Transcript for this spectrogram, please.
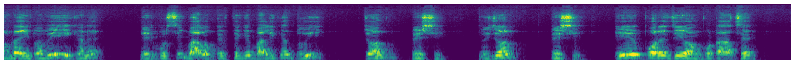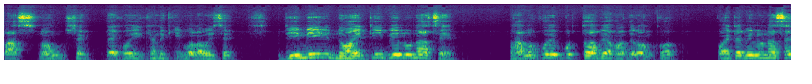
আমরা এইভাবেই এখানে বের করছি, বালকের থেকে বালিকা দুই জন বেশি দুইজন বেশি। এরপরে যে অঙ্কটা আছে, পাঁচ নং, সে দেখো এখানে কি বলা হয়েছে, রিমির নয়টি বেলুন আছে। ভালো করে পড়তে হবে আমাদের অঙ্ক। কয়টা বেলুন আছে?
